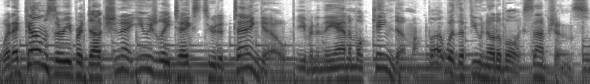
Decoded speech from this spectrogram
When it comes to reproduction, it usually takes two to tango, even in the animal kingdom, but with a few notable exceptions.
